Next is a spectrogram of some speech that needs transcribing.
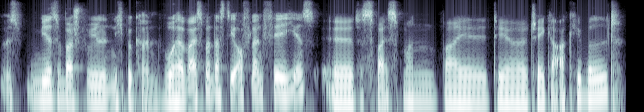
Ist mir zum Beispiel nicht bekannt. Woher weiß man, dass die offline fähig ist? Äh, das weiß man, weil der Jake Archibald,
